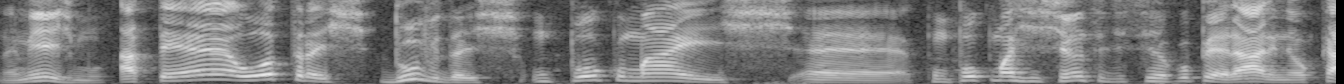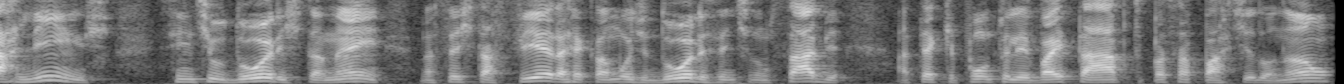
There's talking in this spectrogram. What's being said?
não é mesmo? Até outras dúvidas um pouco mais. É, com um pouco mais de chance de se recuperarem, né? O Carlinhos sentiu dores também na sexta-feira, reclamou de dores, a gente não sabe até que ponto ele vai estar apto para essa partida ou não.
